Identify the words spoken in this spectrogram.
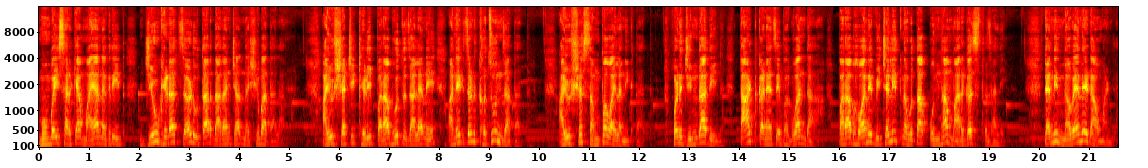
मुंबईसारख्या मायानगरीत जीव घेणं चढ उतार दादांच्या नशिबात आला. आयुष्याची खेळी पराभूत झाल्याने अनेक जण खचून जातात. आयुष्य संपवायला निघतात. पण जिंदा दिल ताट कण्याचे भगवानदा पराभवाने विचलित न होता पुन्हा मार्गस्थ झाले. त्यांनी नव्याने डाव मांडला.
